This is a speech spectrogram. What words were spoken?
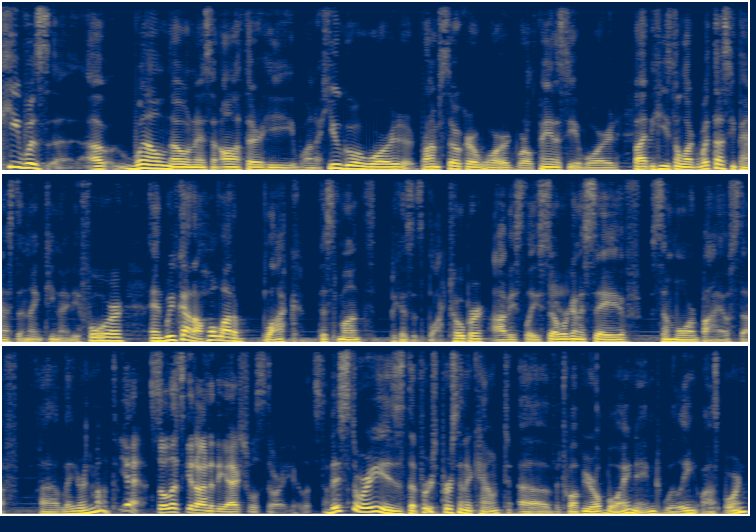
He was uh, uh, well known as an author. He won a Hugo Award, a Bram Stoker Award, World Fantasy Award, but he's no longer with us. He passed in 1994. And we've got a whole lot of Bloch this month because it's Blocktober, obviously. So we're going to save some more bio stuff uh, later in the month. yeah. So let's get on to the actual story here. Let's talk. This story is the first person account of a 12 year old boy named Willie Osborne.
